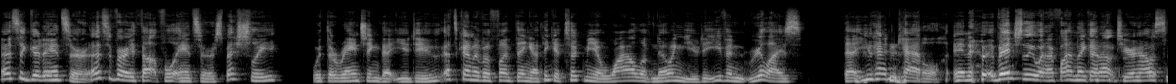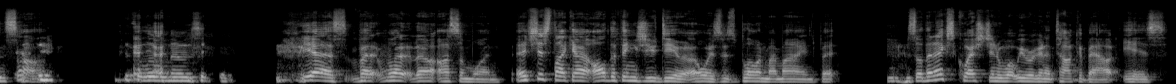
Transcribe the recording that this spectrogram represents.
That's a good answer. That's a very thoughtful answer, especially with the ranching that you do. That's kind of a fun thing. I think it took me a while of knowing you to even realize that you had cattle. And eventually, when I finally got out to your house and saw, it's a little known secret. yes, but what an awesome one. It's just like uh, all the things you do always is blowing my mind. But mm-hmm. so the next question, what we were going to talk about is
